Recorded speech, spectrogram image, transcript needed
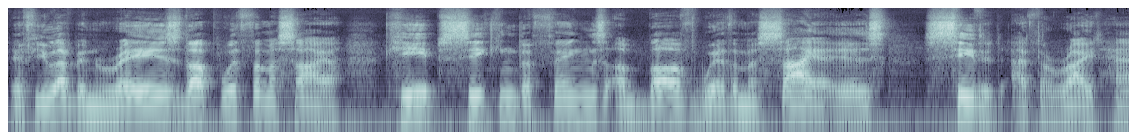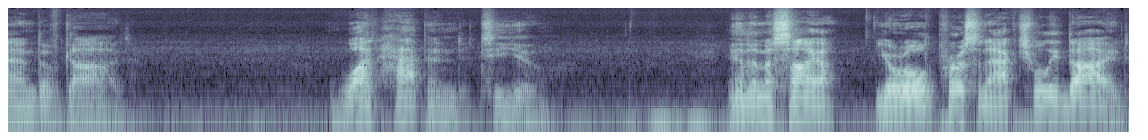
if you have been raised up with the Messiah, keep seeking the things above where the Messiah is, seated at the right hand of God. What happened to you? In the Messiah, your old person actually died.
